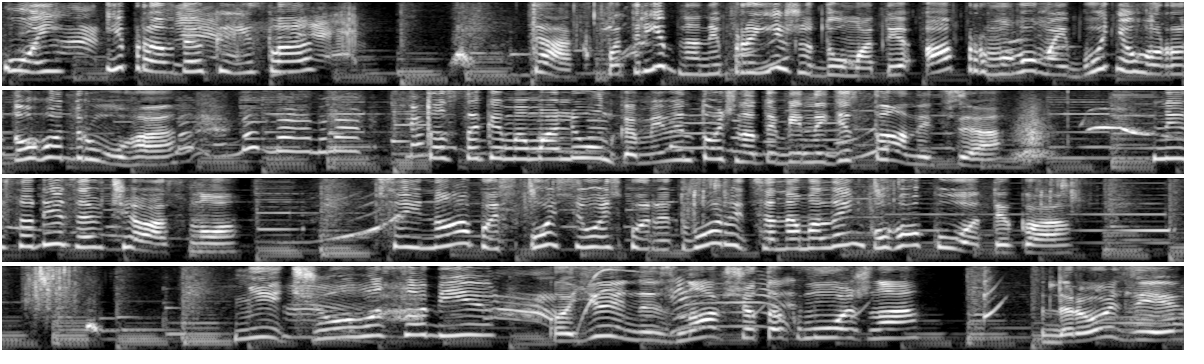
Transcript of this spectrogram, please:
Ой, і правда кисла. Так, потрібно не про їжу думати, а про мого майбутнього рудого друга. Та з такими малюнками він точно тобі не дістанеться. Не суди завчасно. Цей напис ось ось перетвориться на маленького котика. Нічого собі. А я й не знав, що так можна. Друзі,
